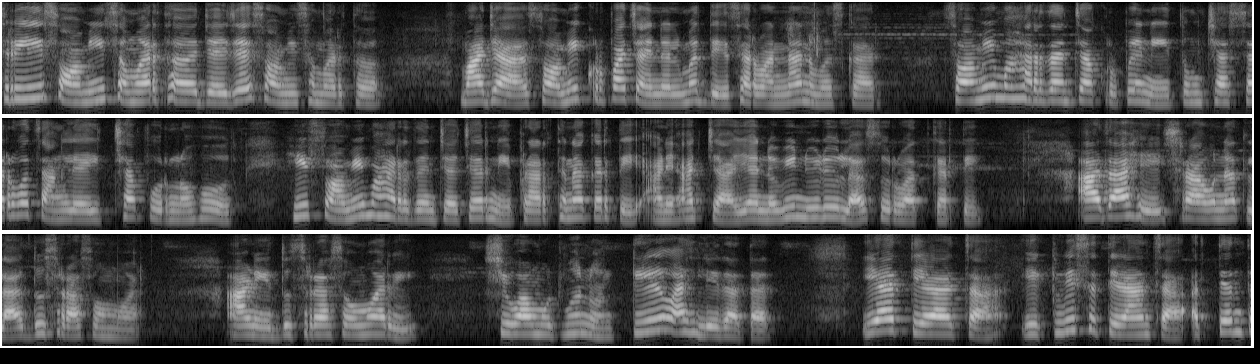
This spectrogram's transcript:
श्री स्वामी समर्थ जय जय स्वामी समर्थ. माझ्या स्वामी कृपा चॅनलमध्ये सर्वांना नमस्कार. स्वामी महाराजांच्या कृपेने तुमच्या सर्व चांगल्या इच्छा पूर्ण होत ही स्वामी महाराजांच्या चरणी प्रार्थना करते आणि आजच्या या नवीन व्हिडिओला सुरुवात करते. आज आहे श्रावणातला दुसरा सोमवार आणि दुसऱ्या सोमवारी शिवामूठ म्हणून तीळ वाहिले जातात. या तिळाचा एकवीस तिळांचा अत्यंत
